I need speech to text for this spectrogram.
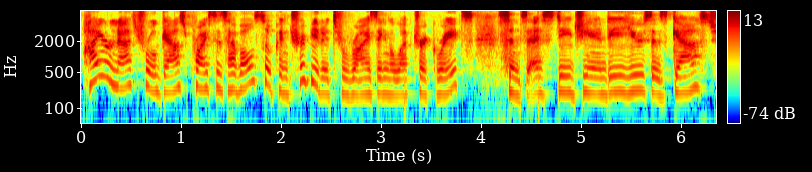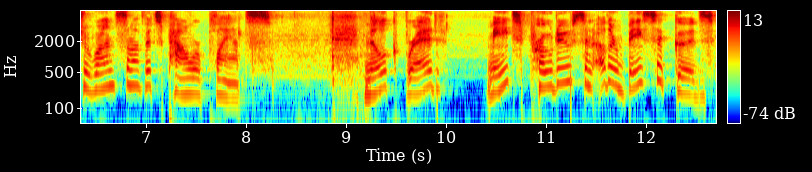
Higher natural gas prices have also contributed to rising electric rates since SDG&E uses gas to run some of its power plants. Milk, bread, meat, produce, and other basic goods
